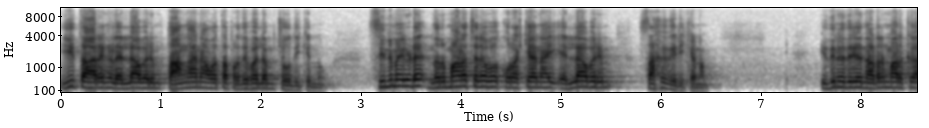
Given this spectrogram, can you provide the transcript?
ഈ താരങ്ങൾ എല്ലാവരും താങ്ങാനാവാത്ത പ്രതിഫലം ചോദിക്കുന്നു. സിനിമയുടെ നിർമ്മാണ ചെലവ് കുറയ്ക്കാനായി എല്ലാവരും സഹകരിക്കണം. ഇതിനെതിരെ നടന്മാർക്ക്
